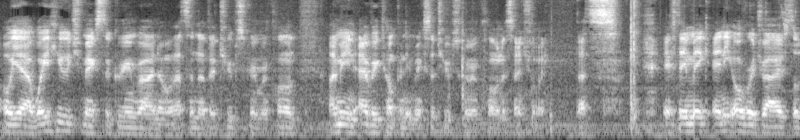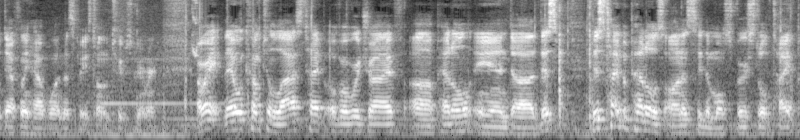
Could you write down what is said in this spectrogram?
Oh yeah, Way Huge makes the Green Rhino. That's another Tube Screamer clone. I mean, every company makes a Tube Screamer clone, essentially. That's If they make any overdrives, they'll definitely have one that's based on the Tube Screamer. Alright, then we'll come to the last type of overdrive uh, pedal, and uh, this, this type of pedal is honestly the most versatile type,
